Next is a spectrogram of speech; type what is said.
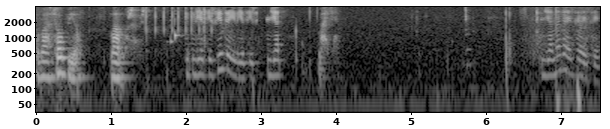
lo más obvio. Vamos a ver. 17 y 16. Ya. Vaya. Llamada SOS.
